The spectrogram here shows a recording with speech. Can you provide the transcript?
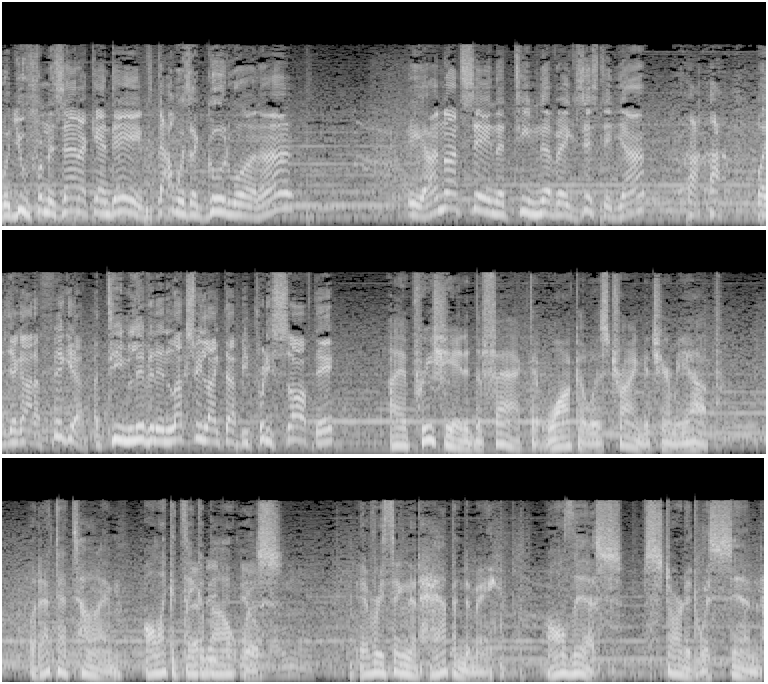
But you from the Zanarkand Daves, that was a good one, huh? Hey, I'm not saying that team never existed, yeah? but you gotta figure, a team living in luxury like that be pretty soft, eh? I appreciated the fact that Wakka was trying to cheer me up. But at that time, all I could think That'd about was everything that happened to me. All this started with Sin.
